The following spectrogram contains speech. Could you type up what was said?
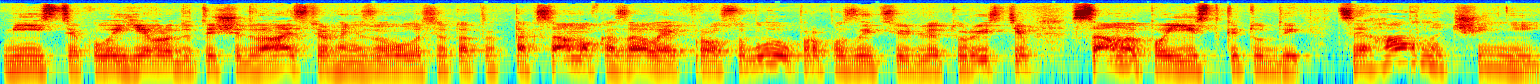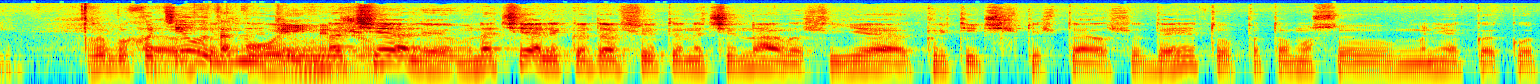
місця, коли Євро 2012 організовувалося, то так- так само казали як про особливу пропозицію для туристів саме поїздки туди. Це гарно чи ні? Ви би хотіли Вы такого знаете, в іміджу? начале, в начале, когда все это начиналось, я критически ставился до этого, потому что мне, как вот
